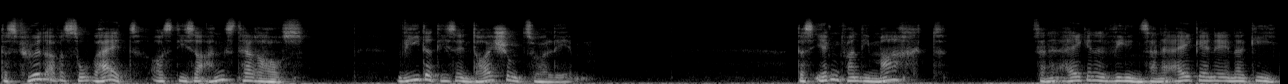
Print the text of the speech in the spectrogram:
Das führt aber so weit aus dieser Angst heraus, wieder diese Enttäuschung zu erleben, dass irgendwann die Macht, seinen eigenen Willen, seine eigene Energie,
